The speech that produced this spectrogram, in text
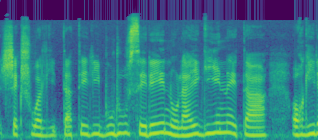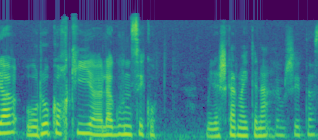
seksualitateri buruz ere nola egin eta hor gira orokorki uh, laguntzeko. Mire eskar maitena. Deusetaz.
